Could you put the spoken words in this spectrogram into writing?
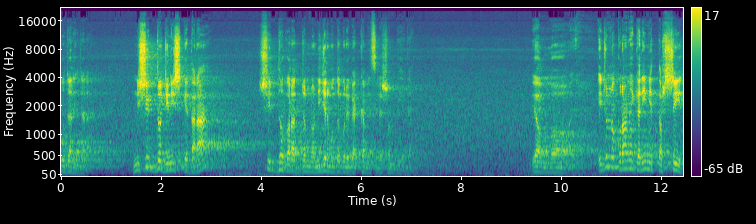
পূজারী যারা, নিষিদ্ধ জিনিসকে তারা সিদ্ধ করার জন্য নিজের মতো করে ব্যাখ্যা বিশ্লেষণ দিয়ে দেয়। এই জন্য কোরআনে কারিমের তফসির,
